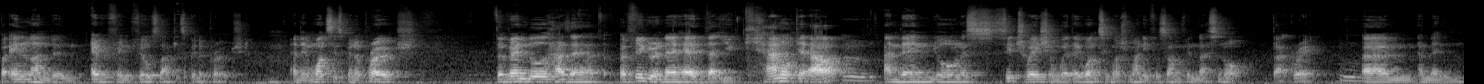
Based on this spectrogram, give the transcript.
But in London, everything feels like it's been approached. And then once it's been approached, the vendor has a, a figure in their head that you cannot get out, Mm. and then you're in a situation where they want too much money for something that's not that great. Mm. Um, and then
